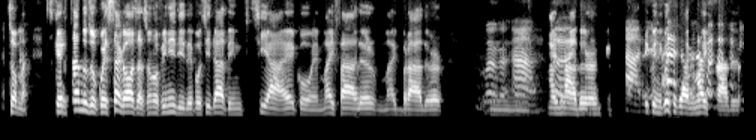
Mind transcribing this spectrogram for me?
insomma, scherzando su questa cosa sono finiti depositati in SIAE come my father, my brother, mm, ah, my mother, e quindi questo eh, si chiama my father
